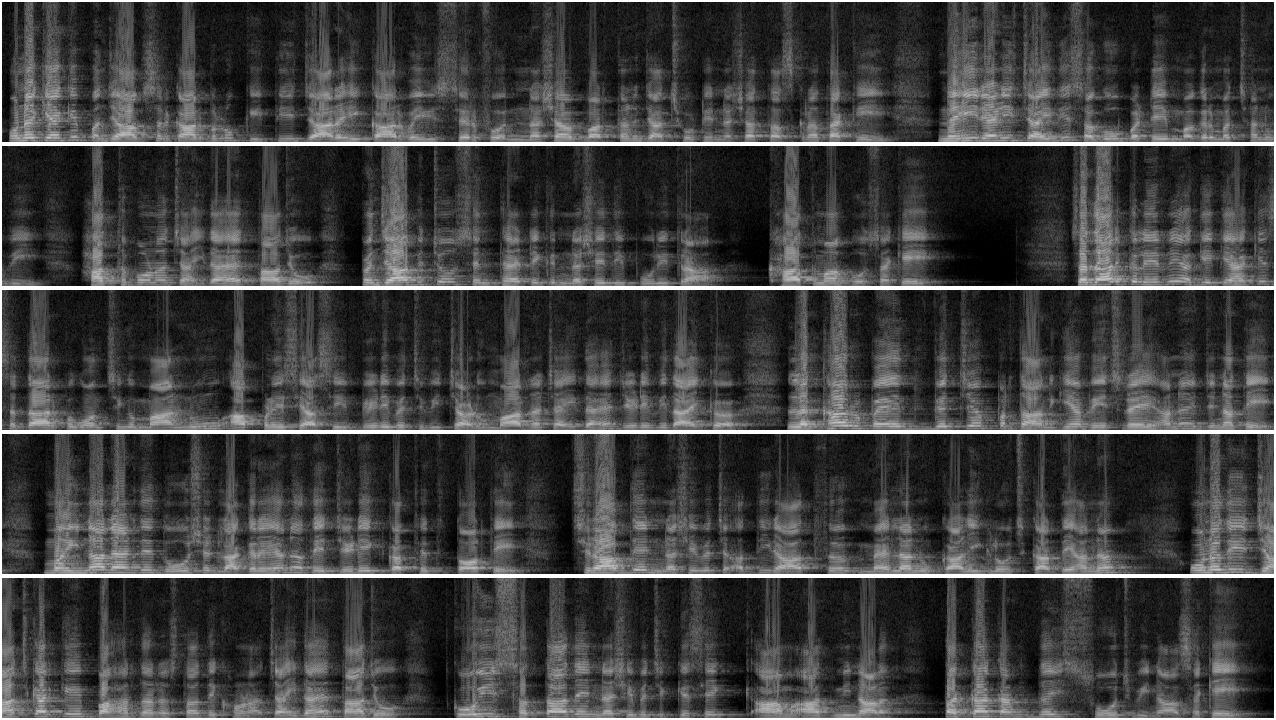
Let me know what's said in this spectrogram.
ਉਹਨਾਂ ਕਿਹਾ ਕਿ ਪੰਜਾਬ ਸਰਕਾਰ ਵੱਲੋਂ ਕੀਤੀ ਜਾ ਰਹੀ ਕਾਰਵਾਈ ਸਿਰਫ ਨਸ਼ਾ ਵਰਤਣ ਜਾਂ ਛੋਟੇ ਨਸ਼ਾ ਤਸਕਰਾਂ ਤੱਕ ਹੀ ਨਹੀਂ ਰਹਿਣੀ ਚਾਹੀਦੀ, ਸਗੋਂ ਵੱਡੇ ਮਗਰਮੱਛਾਂ ਨੂੰ ਵੀ ਹੱਥ ਪਾਉਣਾ ਚਾਹੀਦਾ ਹੈ ਤਾਂ ਜੋ ਪੰਜਾਬ ਵਿੱਚੋਂ ਸਿੰਥੈਟਿਕ ਨਸ਼ੇ ਦੀ ਪੂਰੀ ਤਰ੍ਹਾਂ ਖਾਤਮਾ ਹੋ ਸਕੇ। ਸਰਦਾਰ ਕਲੇਰ ਨੇ ਅੱਗੇ ਕਿਹਾ ਕਿ ਸਰਦਾਰ ਭਗਵੰਤ ਸਿੰਘ ਮਾਨ ਨੂੰ ਆਪਣੇ ਸਿਆਸੀ ਵਿਹੜੇ ਵਿੱਚ ਵੀ ਝਾੜੂ ਮਾਰਨਾ ਚਾਹੀਦਾ ਹੈ, ਜਿਹੜੇ ਵਿਧਾਇਕ ਲੱਖਾਂ ਰੁਪਏ ਵਿੱਚ ਪ੍ਰਧਾਨਗੀਆਂ ਵੇਚ ਰਹੇ ਹਨ, ਜਿਨ੍ਹਾਂ ਤੇ ਮਹੀਨਾ ਲੈਣ ਦੇ ਦੋਸ਼ ਲੱਗ ਰਹੇ ਹਨ ਅਤੇ ਜਿਹੜੇ ਕਥਿਤ ਤੌਰ ਤੇ ਸ਼ਰਾਬ ਦੇ ਨਸ਼ੇ ਵਿੱਚ ਅੱਧੀ ਰਾਤ ਮਹਿਲਾ ਨੂੰ ਗਾਲੀ ਗਲੋਚ ਕਰਦੇ ਹਨ, ਉਹਨਾਂ ਦੀ ਜਾਂਚ ਕਰਕੇ ਬਾਹਰ ਦਾ ਰਸਤਾ ਦਿਖਾਉਣਾ ਚਾਹੀਦਾ ਹੈ ਤਾਂ ਜੋ ਕੋਈ ਸੱਤਾ ਦੇ ਨਸ਼ੇ ਵਿੱਚ ਕਿਸੇ ਆਮ ਆਦਮੀ ਨਾਲ ਧੱਕਾ ਕਰਨ ਦੀ ਸੋਚ ਵੀ ਨਾ ਸਕੇ।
